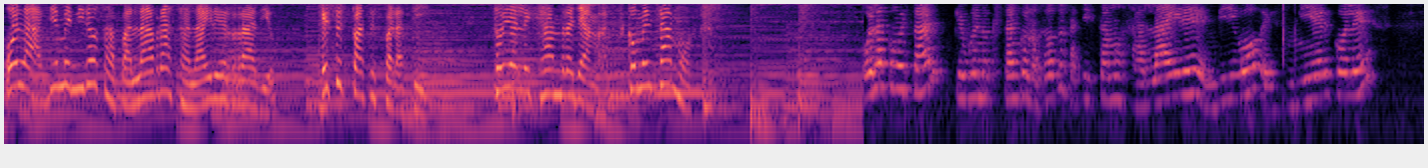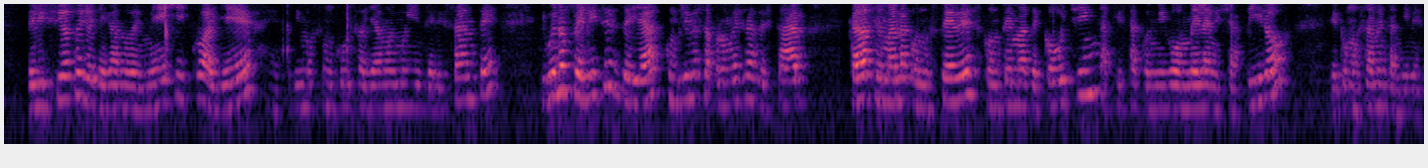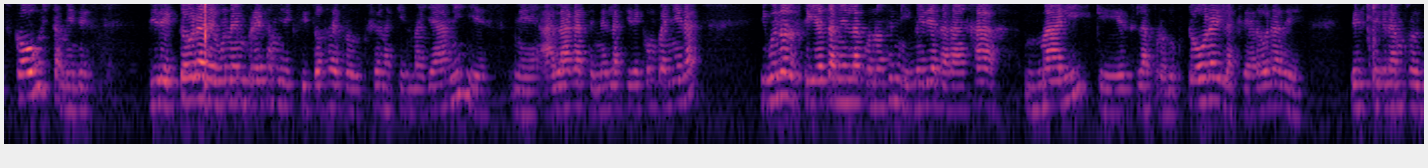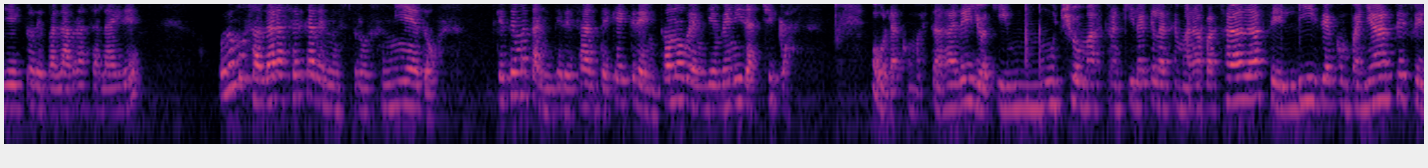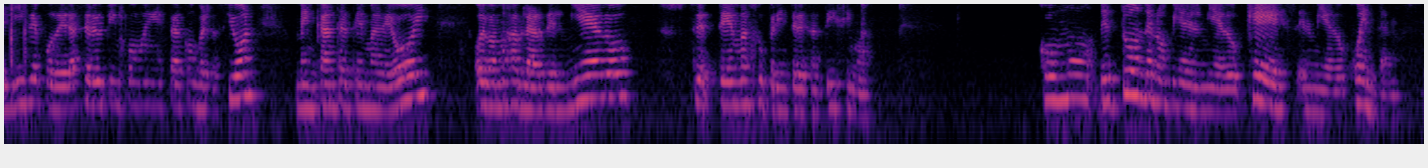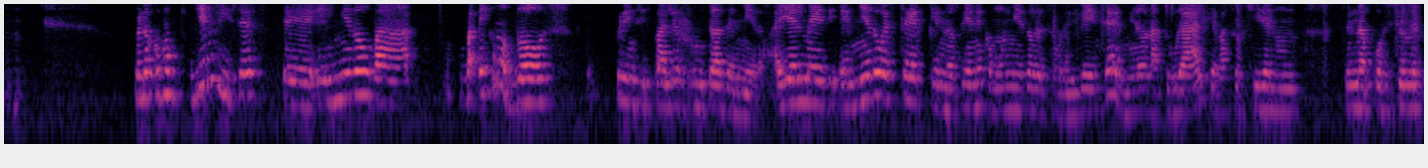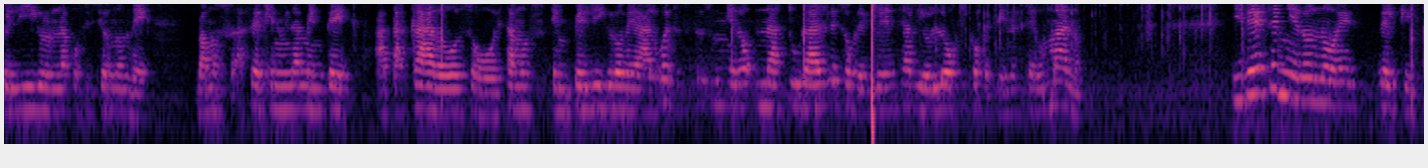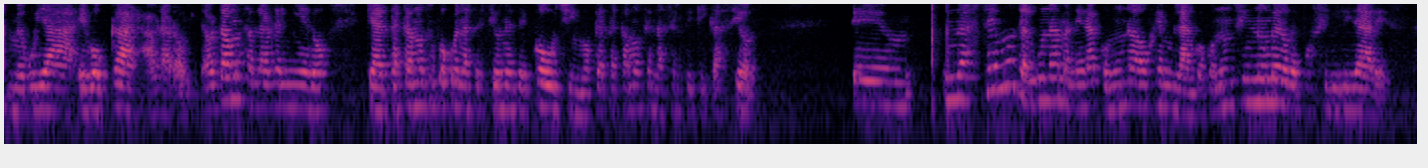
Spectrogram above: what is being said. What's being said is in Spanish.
Hola, bienvenidos a Palabras al Aire Radio. Este espacio es para ti. Soy Alejandra Llamas. Comenzamos. Hola, ¿cómo están? Qué bueno que están con nosotros. Aquí estamos al aire, en vivo. Es miércoles. Delicioso, yo llegando de México ayer. Tuvimos un curso allá muy, muy interesante. Y bueno, felices de ya cumplir esta promesa de estar cada semana con ustedes con temas de coaching. Aquí está conmigo Melanie Shapiro, que como saben también es coach, también es directora de una empresa muy exitosa de producción aquí en Miami y es, me halaga tenerla aquí de compañera. Y bueno, los que ya también la conocen, mi media naranja Mari, que es la productora y la creadora de, de este gran proyecto de Palabras al Aire. Hoy vamos a hablar acerca de nuestros miedos. Qué tema tan interesante, ¿qué creen? ¿Cómo ven? Bienvenidas, chicas. Hola, ¿cómo estás, Ale? Yo aquí mucho más tranquila que la semana pasada, feliz de acompañarte, feliz de poder hacer el ping-pong en esta conversación. Me encanta el tema de hoy. Hoy vamos a hablar del miedo, tema súper interesantísimo. ¿Cómo, ¿De dónde nos viene el miedo? ¿Qué es el miedo? Cuéntanos. Bueno, como bien dices, eh, el miedo va, hay como dos principales rutas del miedo. Hay el, el, miedo este que nos viene como un miedo de sobrevivencia, el miedo natural, que va a surgir en, un, en una posición de peligro, en una posición donde vamos a ser genuinamente atacados o estamos en peligro de algo. Entonces, esto es un miedo natural de sobrevivencia biológico que tiene el ser humano. Y de ese miedo no es del que me voy a evocar hablar ahorita. Ahorita vamos a hablar del miedo que atacamos un poco en las sesiones de coaching o que atacamos en la certificación. Em, nacemos de alguna manera con una hoja en blanco, con un sinnúmero de posibilidades,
